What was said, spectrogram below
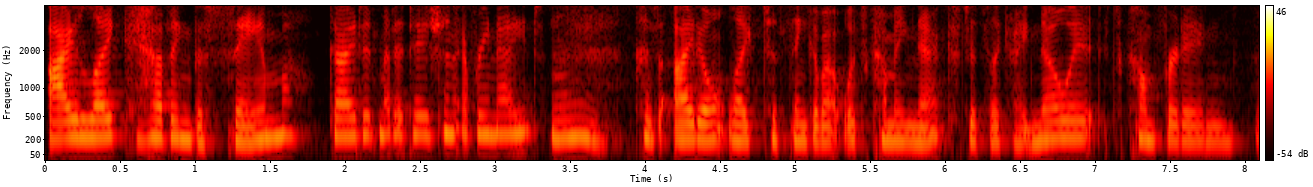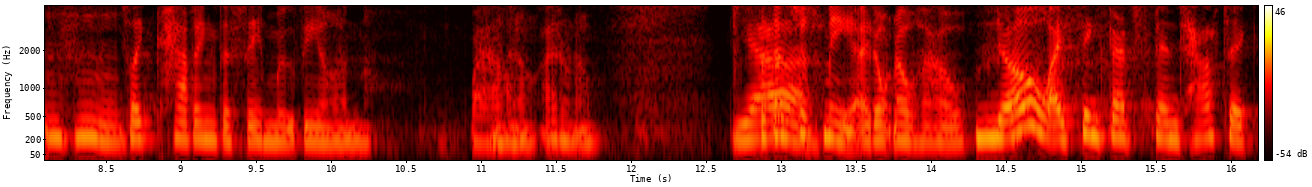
I like having the same guided meditation every night because mm. I don't like to think about what's coming next. It's like I know it. It's comforting. Mm-hmm. It's like having the same movie on. Wow. You know, I don't know. Yeah. But that's just me. I don't know how. No, I think that's fantastic.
